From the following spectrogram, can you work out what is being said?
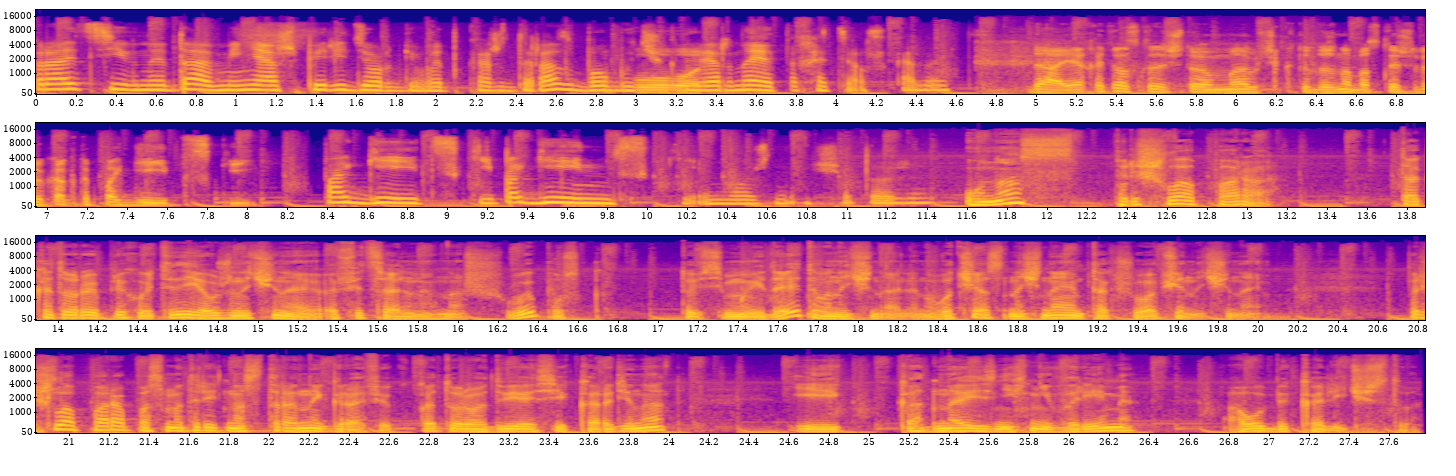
Противный, да, меня аж передергивает каждый раз. Бобучик, Вот. наверное, это хотел сказать. Да, я хотел сказать, что Мавчик, ты должна была сказать, что это как-то по-гейтски. По-гейтски, по-геймски можно еще тоже. У нас пришла пора. Та, которая приходит. Я уже начинаю официально наш выпуск. То есть мы и до этого начинали, но вот сейчас начинаем так, что вообще начинаем. Пришла пора посмотреть на странный график, у которого две оси координат, и одна из них не время, а обе количество.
